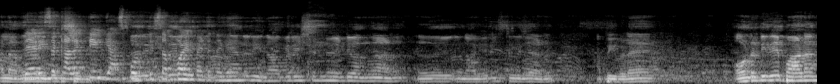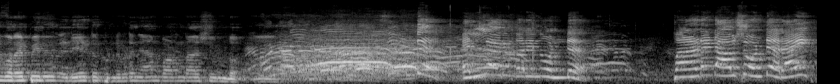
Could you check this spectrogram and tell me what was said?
അല്ല There is a collective gasp of ഇത് disappointment ഇത് ഞാനൊരു ഇനോഗ്രേഷന് വേണ്ടി വന്നതാണ്. ഇനോഗ്രേഷൻ സ്റ്റേജാണ് അപ്പൊ ഇവിടെ ഓൾറെഡി ഇതേ പാടാൻ കുറെ പേര് റെഡി ആയിട്ടുണ്ട് ഇവിടെ ഞാൻ പാടേണ്ട ആവശ്യമുണ്ടോ? എല്ലാവരും പറയുന്നുണ്ട് പാടേണ്ട ആവശ്യമുണ്ട് റൈറ്റ്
